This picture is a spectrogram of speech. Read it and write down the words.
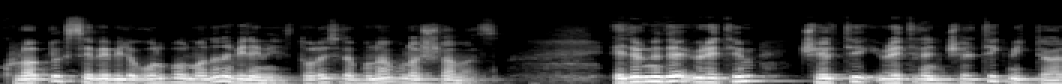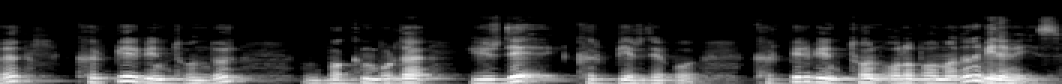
kuraklık sebebiyle olup olmadığını bilemeyiz. Dolayısıyla buna ulaşılamaz. Edirne'de üretim çeltik üretilen çeltik miktarı 41 bin tondur. Bakın burada yüzde 41'dir bu. 41 bin ton olup olmadığını bilemeyiz.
